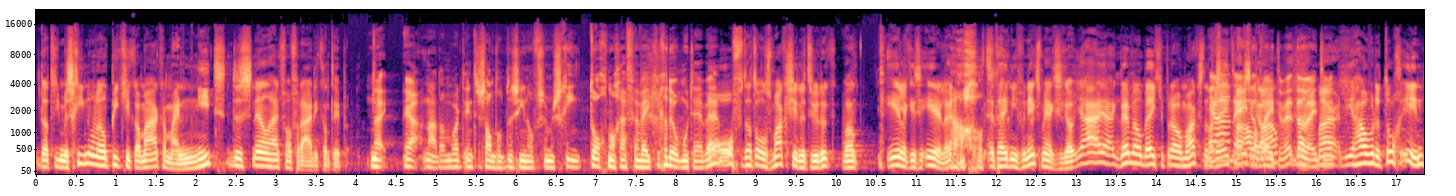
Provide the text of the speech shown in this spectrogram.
dat hij misschien nog wel een piekje kan maken. Maar niet de snelheid van Ferrari kan tippen. Nee, ja, nou dan wordt het interessant om te zien of ze misschien toch nog even een weekje geduld moeten hebben. hè? Of dat ons Maxje natuurlijk, want eerlijk is eerlijk. Ja, God. het heet niet voor niks Mexico. Ja, ja, ik ben wel een beetje pro-Max. Dat ja, weten we dat allemaal. weten we. Dat weten Maar we. die houden we er toch in.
